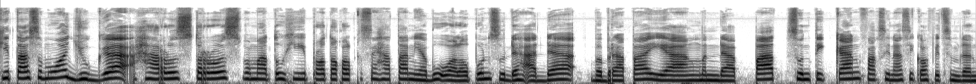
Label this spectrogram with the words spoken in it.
kita semua juga harus terus mematuhi protokol kesehatan ya Bu walaupun sudah ada beberapa yang mendapat suntikan vaksinasi COVID-19.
